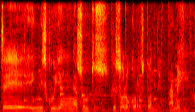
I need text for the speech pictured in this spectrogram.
se inmiscuyan en asuntos que solo corresponden a México.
